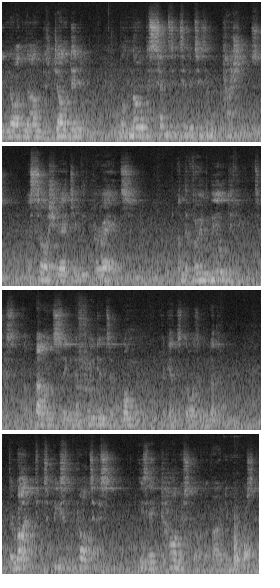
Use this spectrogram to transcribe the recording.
in Northern Ireland, as John did, will know the sensitivities and passions associated with parades and the very real difficulties of balancing the freedoms of one against those of another. The right to peaceful protest is a cornerstone of our democracy.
